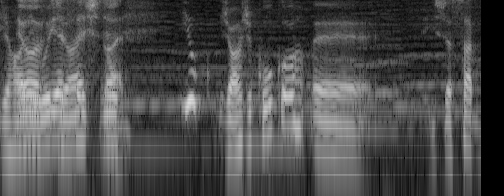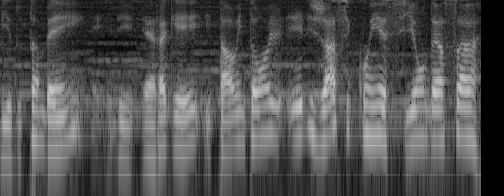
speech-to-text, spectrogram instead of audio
De Hollywood essa história. De... E o George Cukor, é, isso é sabido também, ele era gay e tal, então eles já se conheciam dessa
